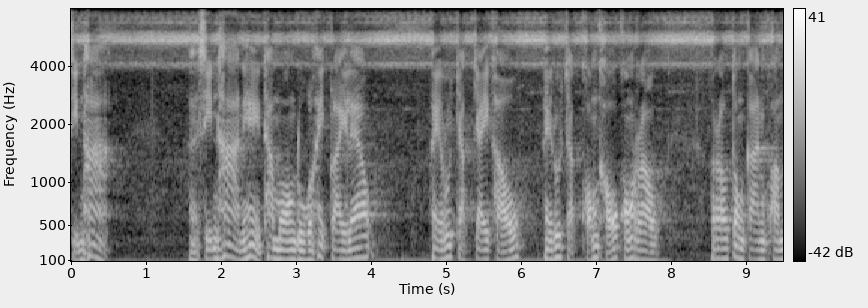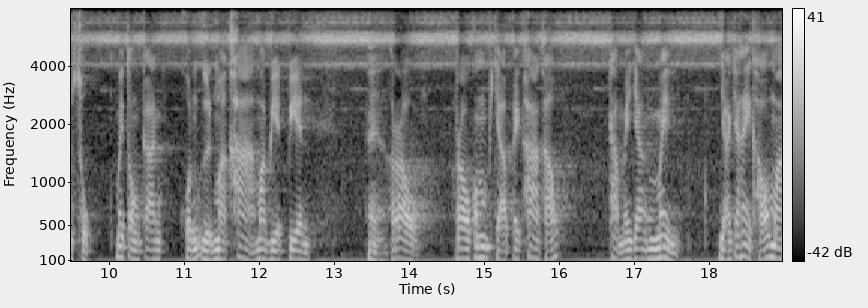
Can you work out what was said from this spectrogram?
ศีลห้า ศีลห้านี่ให้ถ้ามองดูให้ไกลแล้ว ให้รู้จักใจเขา ให้รู้จักของเขาของเรา เราต้องการความสุข ไม่ต้องการคนอื่นมาฆ่ามาเบียดเบียนเราเราก็อย่าไปฆ่าเขาถ้าไม่ยังไม่อยากจะให้เขามา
